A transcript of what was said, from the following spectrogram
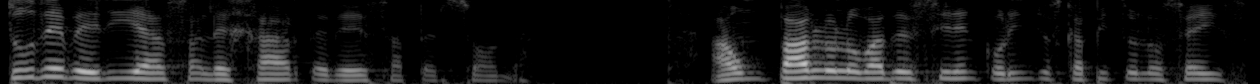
tú deberías alejarte de esa persona. Aún Pablo lo va a decir en Corintios capítulo 6.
